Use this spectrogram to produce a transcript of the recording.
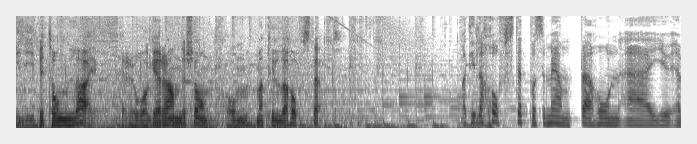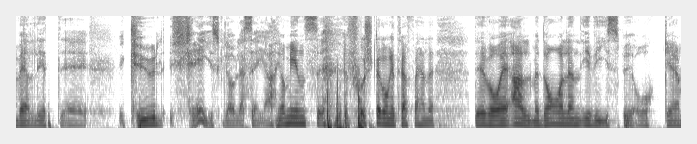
I Betong Live, Roger Andersson om Matilda Hofstedt. Matilda Hofstedt på Cementa, hon är ju en väldigt eh, kul tjej skulle jag vilja säga. Jag minns eh, första gången jag träffade henne. Det var i Almedalen i Visby och eh,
